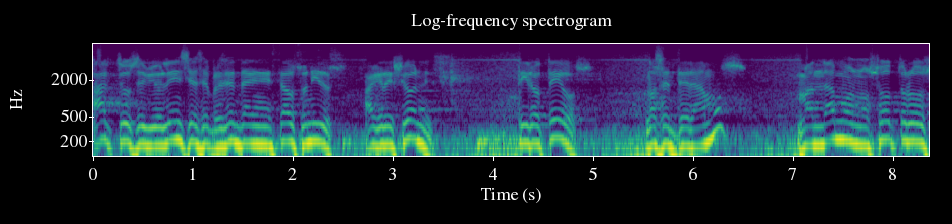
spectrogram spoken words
actos de violencia se presentan en Estados Unidos? Agresiones, tiroteos. ¿Nos enteramos? ¿Mandamos nosotros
